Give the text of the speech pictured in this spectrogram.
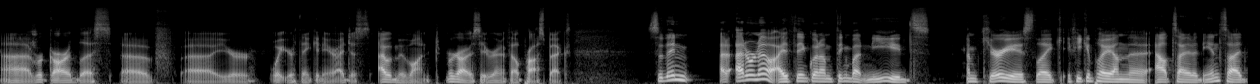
Uh, regardless of uh, your what you're thinking here, I just I would move on regardless of your NFL prospects. So then I, I don't know. I think when I'm thinking about needs, I'm curious like if he can play on the outside or the inside.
